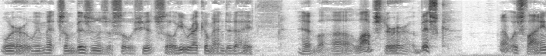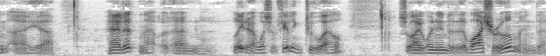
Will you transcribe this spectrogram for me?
where we met some business associates, so he recommended I have a, lobster bisque. That was fine. I uh, had it, and, that, and later I wasn't feeling too well, so I went into the washroom and uh,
